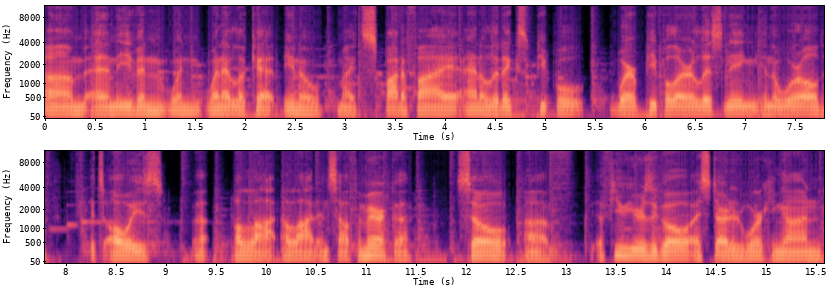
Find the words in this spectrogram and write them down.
um, and even when when I look at you know my Spotify analytics people where people are listening in the world it's always uh, a lot, a lot in South America. So um, a few years ago, I started working on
